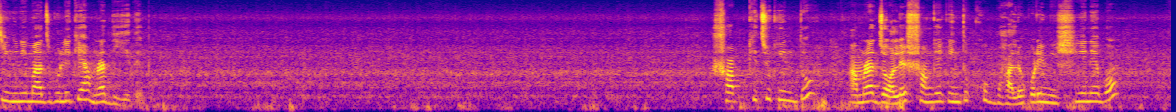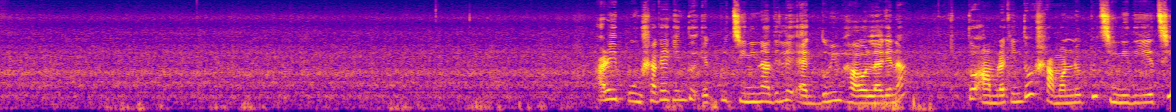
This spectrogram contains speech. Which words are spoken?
চিংড়ি মাছগুলিকে আমরা দিয়ে দেব। সব কিছু কিন্তু আমরা জলের সঙ্গে কিন্তু খুব ভালো করে মিশিয়ে নেব। আর এই পুঁশাকে কিন্তু একটু চিনি না দিলে একদমই ভালো লাগে না। তো আমরা কিন্তু সামান্য একটু চিনি দিয়েছি।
